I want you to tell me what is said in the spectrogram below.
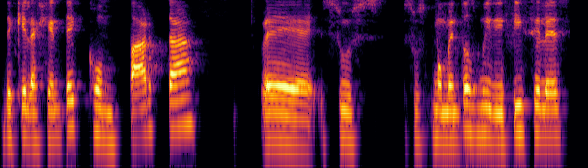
de que la gente comparta eh, sus, sus momentos muy difíciles,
